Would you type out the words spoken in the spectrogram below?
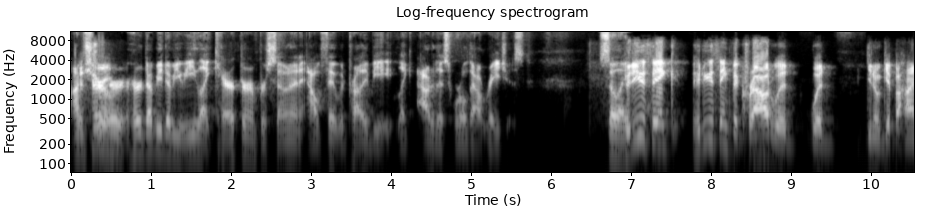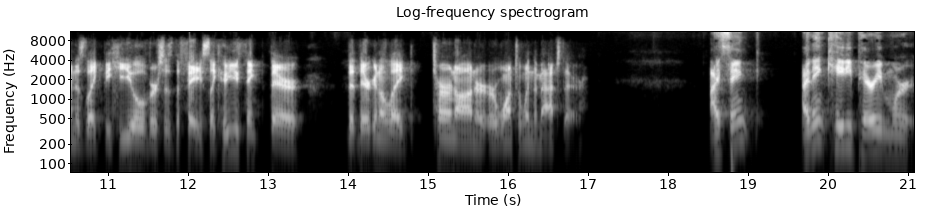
I'm It's sure true. her her WWE like character and persona and outfit would probably be like out of this world outrageous. So like who do you think? Who do you think the crowd would would you know get behind as like the heel versus the face? Like who do you think they're that they're gonna like turn on or, or want to win the match there? I think I think Katy Perry more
